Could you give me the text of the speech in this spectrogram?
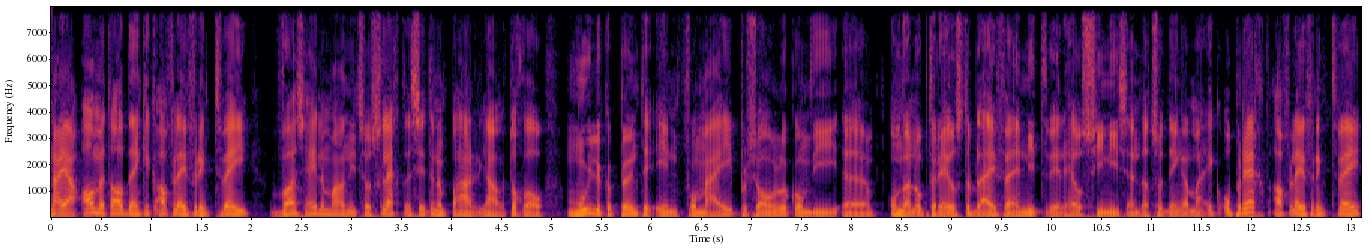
Nou ja, al met al denk ik, aflevering 2 was helemaal niet zo slecht. Er zitten een paar, ja, toch wel moeilijke punten in voor mij persoonlijk. Om, die, uh, om dan op de rails te blijven en niet weer heel cynisch en dat soort dingen. Maar ik oprecht, aflevering 2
